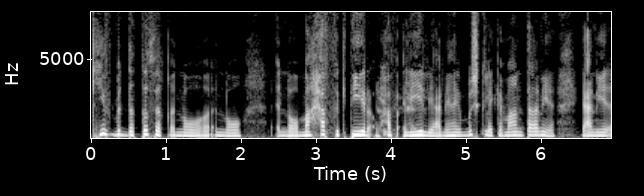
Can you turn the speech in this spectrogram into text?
كيف بدها تثق إنه إنه إنه ما حف كتير أو حف قليل؟ يعني هي مشكلة كمان تانية. يعني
